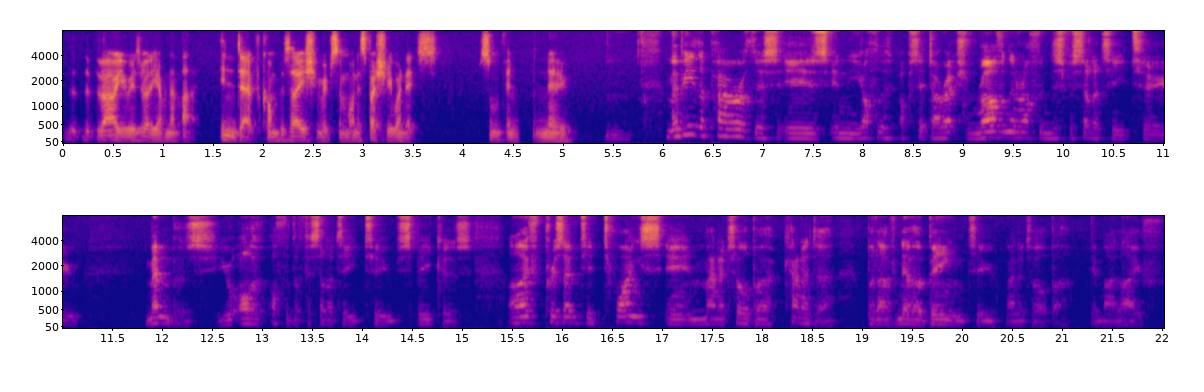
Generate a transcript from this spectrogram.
the, the value is really having that in-depth conversation with someone, especially when it's something new. Mm. Maybe the power of this is in the opposite direction. Rather than offering this facility to members, you offer the facility to speakers. I've presented twice in Manitoba, Canada, but I've never been to Manitoba in my life.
